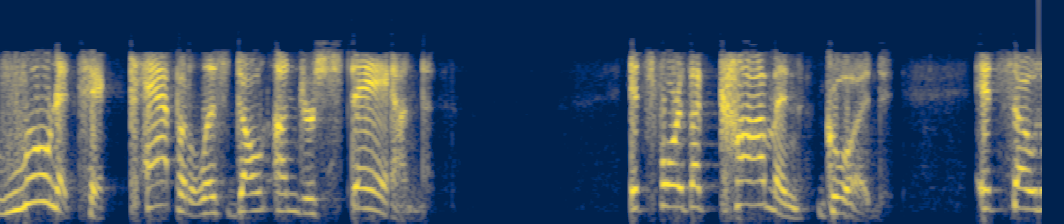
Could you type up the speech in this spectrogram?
lunatic capitalists don't understand. It's for the common good. It's so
